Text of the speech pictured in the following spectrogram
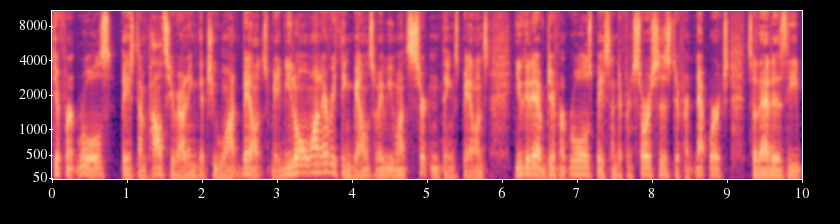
different rules based on policy routing that you want balanced. Maybe you don't want everything balanced. Maybe you want certain things balanced. You could have different rules based on different sources, different networks. So that is the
